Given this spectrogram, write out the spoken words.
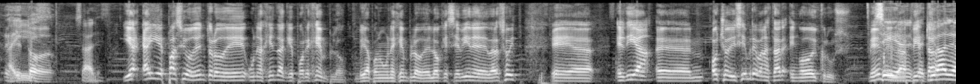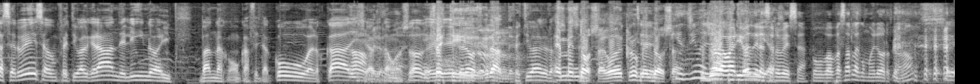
Es de ahí todo. sale. Y hay- hay espacio dentro de una agenda que, por ejemplo, voy a poner un ejemplo de lo que se viene de Versuit. eh, el día eh, 8 de diciembre van a estar en Godoy Cruz. ¿Bien? Sí, en, la el fiesta- Festival de la Cerveza, un festival grande, lindo, hay bandas como Café Tacuba, Los Cádiz, Ah, estamos nosotros. Un es- festi es grosso, grande. Festival grosso, en Mendoza, Godoy Cruz, Sí. Mendoza. Y encima llama dura Festival de la cerveza, como para pasarla como el orto, ¿no? Sí.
